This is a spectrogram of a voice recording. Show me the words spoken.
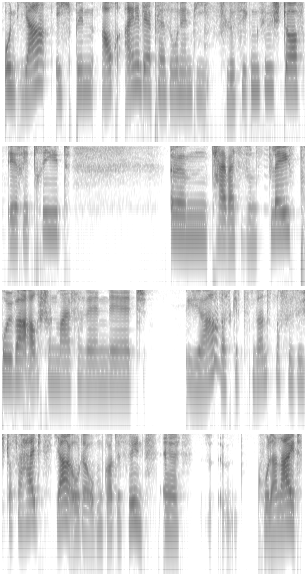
Und ja, ich bin auch eine der Personen, die flüssigen Süßstoff, Erythrit, ähm, teilweise so ein Flav-Pulver auch schon mal verwendet. Ja, was gibt es denn sonst noch für Süßstoffe? Halt, ja, oder um Gottes Willen, äh, Cola Light,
